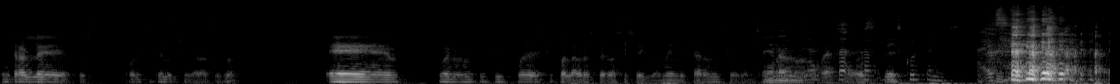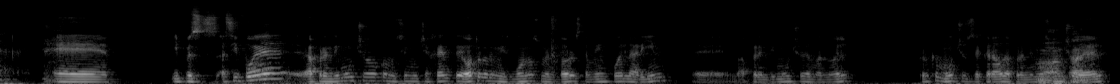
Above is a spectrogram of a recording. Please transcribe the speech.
entrarle, pues, ahora sí que a los chingadazos, ¿no? Eh, bueno, no sé si se puede decir palabras, pero así soy yo. Me invitaron y decía, bueno. Sí, no ta- Este- Discúlpenos. Eh, y pues así fue, aprendí mucho, conocí mucha gente. Otro de mis buenos mentores también fue Larín. eh, aprendí mucho de Manuel. Creo que muchos de Crowd aprendimos mucho de él.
